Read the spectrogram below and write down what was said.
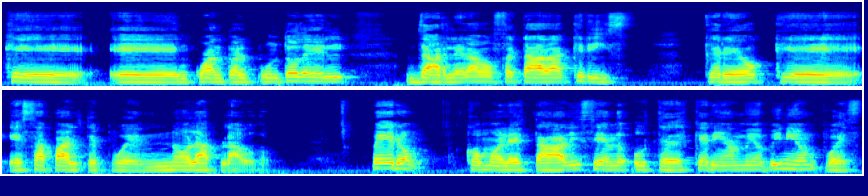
que eh, en cuanto al punto de él darle la bofetada a Chris, creo que esa parte pues no la aplaudo. Pero como le estaba diciendo, ustedes querían mi opinión, pues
